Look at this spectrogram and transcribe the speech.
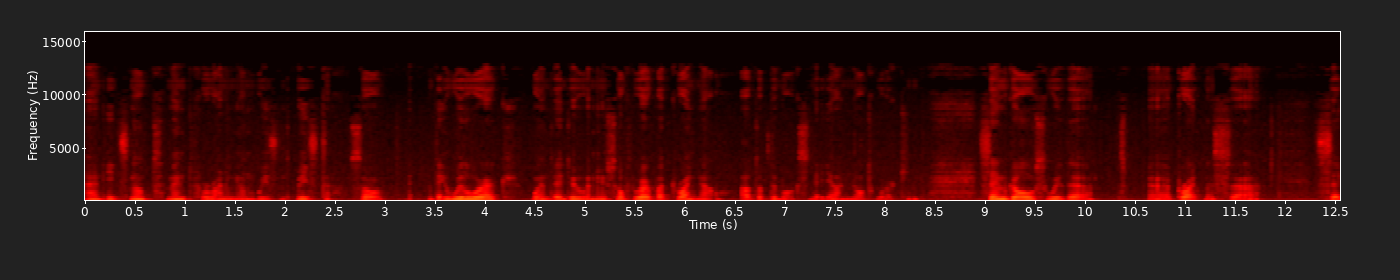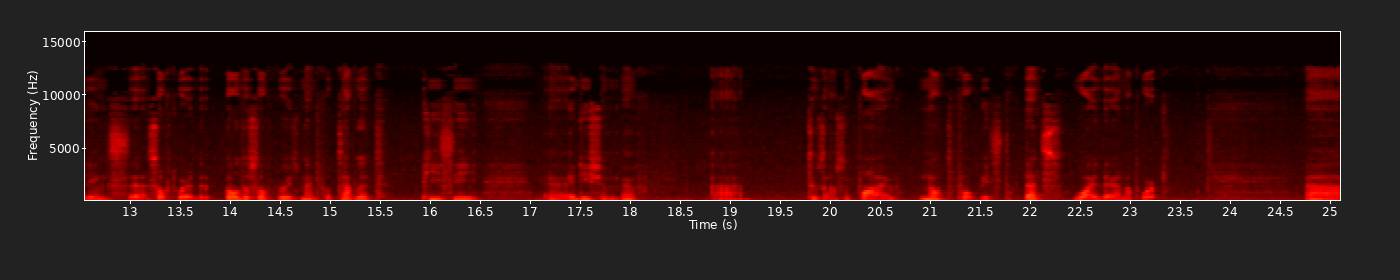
and it's not meant for running on Vista so they will work when they do a new software but right now out of the box they are not working same goes with the uh, brightness uh, settings uh, software. All the software is meant for tablet, PC uh, edition of uh, 2005, not for Vista. That's why they are not working. Uh,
